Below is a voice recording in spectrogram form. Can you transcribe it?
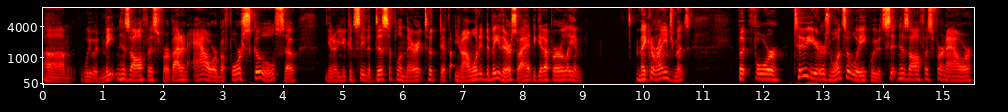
um, we would meet in his office for about an hour before school. So, you know, you can see the discipline there. It took, if, you know, I wanted to be there, so I had to get up early and make arrangements. But for two years, once a week, we would sit in his office for an hour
